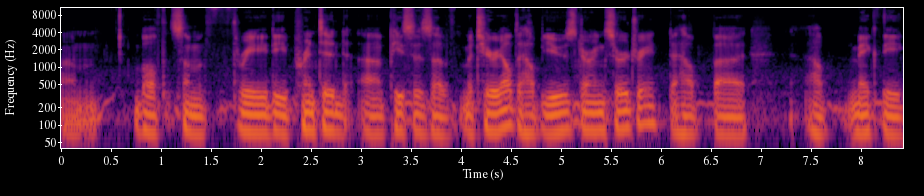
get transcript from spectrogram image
um, both some 3D printed uh, pieces of material to help use during surgery to help uh, help make the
